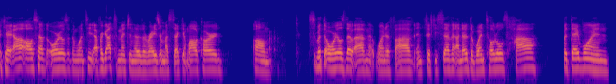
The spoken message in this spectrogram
Okay, I also have the Orioles at the one seed. I forgot to mention though the Rays are my second wild card. Um, so with the Orioles though, I have them at 105 and 57. I know the win total's high, but they won.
